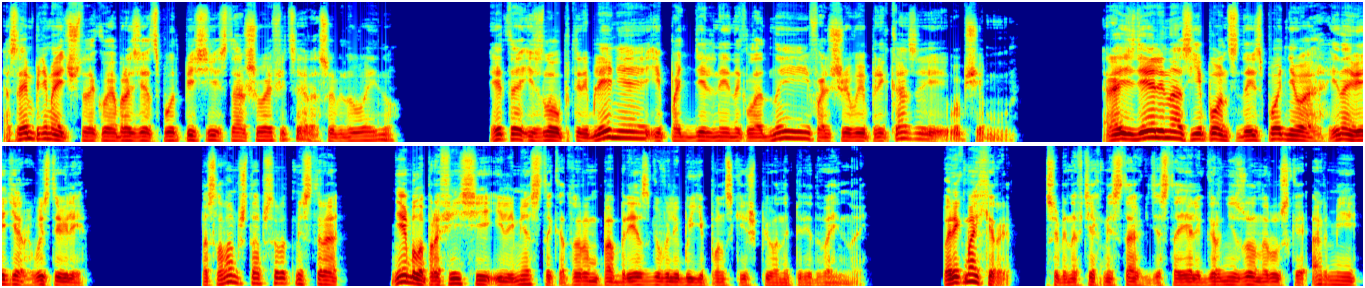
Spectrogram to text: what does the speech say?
А сами понимаете, что такое образец подписи старшего офицера, особенно в войну. Это и злоупотребление, и поддельные накладные, и фальшивые приказы, в общем, Раздели нас, японцы, до исподнего и на ветер выставили. По словам штабс-ротмистера, не было профессии или места, которым побрезговали бы японские шпионы перед войной. Парикмахеры, особенно в тех местах, где стояли гарнизоны русской армии,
